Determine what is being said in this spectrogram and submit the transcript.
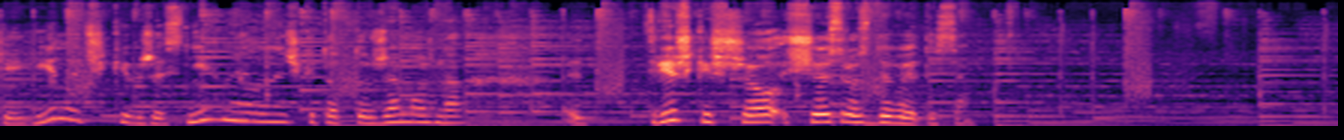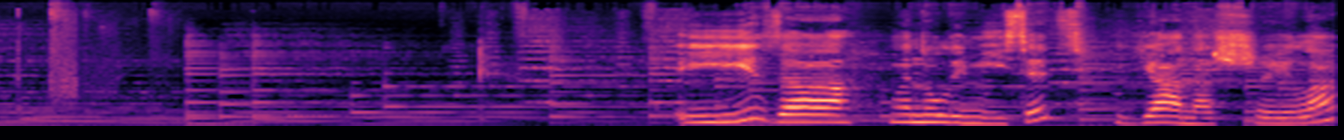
ще гілочки, вже сніг на ялиночки, тобто вже можна е, трішки що, щось роздивитися. І за минулий місяць я нашила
